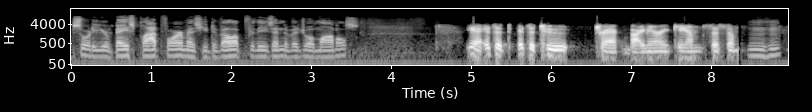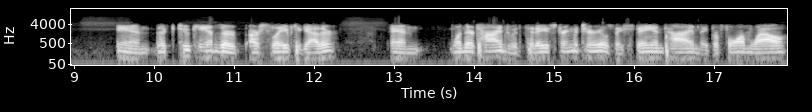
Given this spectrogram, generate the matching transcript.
sort of your base platform as you develop for these individual models? Yeah, it's a it's a two track binary cam system, mm-hmm. and the two cams are are slaved together. And when they're timed with today's string materials, they stay in time. They perform well,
